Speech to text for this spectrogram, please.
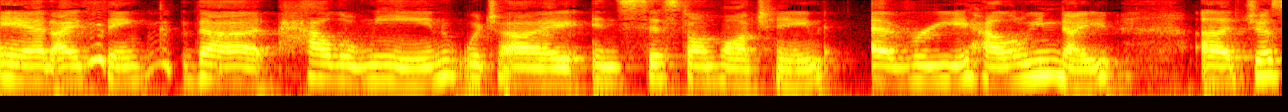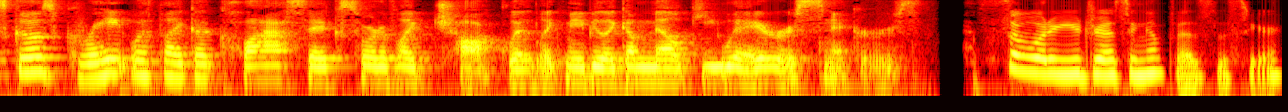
And I think that Halloween, which I insist on watching every Halloween night, uh, just goes great with like a classic sort of like chocolate, like maybe like a Milky Way or a Snickers. So, what are you dressing up as this year?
